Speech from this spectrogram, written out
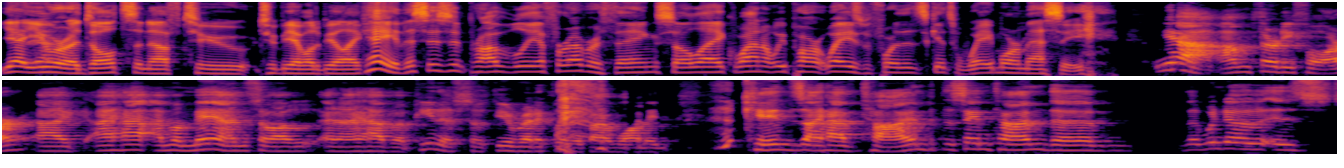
yeah you yeah. were adults enough to to be able to be like hey this isn't probably a forever thing so like why don't we part ways before this gets way more messy Yeah, I'm 34. I I ha- I'm a man, so I, and I have a penis. So theoretically, if I wanted kids, I have time. But at the same time, the the window is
